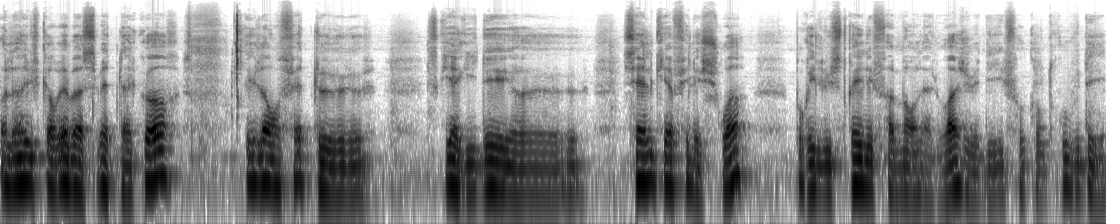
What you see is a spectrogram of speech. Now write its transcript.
on arrive quand même à se mettre d'accord. Et là, en fait, le- ce qui a guidé, euh, c'est elle qui a fait les choix pour illustrer les femmes hors la loi. Je lui ai dit, il faut qu'on trouve des,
